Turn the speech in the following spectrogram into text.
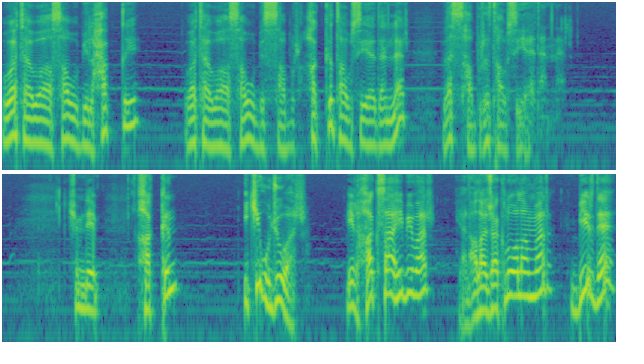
ve tevasav bil hakkı ve tevasav bis sabr. Hakkı tavsiye edenler ve sabrı tavsiye edenler. Şimdi hakkın iki ucu var. Bir hak sahibi var. Yani alacaklı olan var. Bir de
